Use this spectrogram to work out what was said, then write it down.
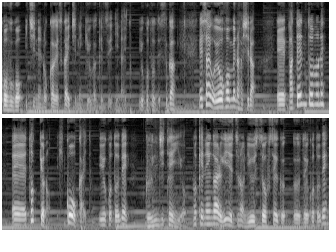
交付後1年6ヶ月か1年9ヶ月以内ということですが、え最後4本目の柱、えー、パテントのね、えー、特許の非公開ということで、軍事転用の懸念がある技術の流出を防ぐということで、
